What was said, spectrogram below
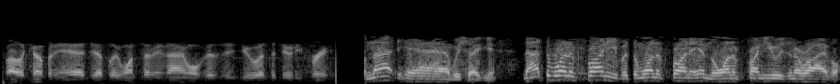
Follow the company ahead, JetBlue 179 we'll visit you at the duty free. Well, not, yeah, I wish I could. Not the one in front of you, but the one in front of him. The one in front of you is an arrival.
